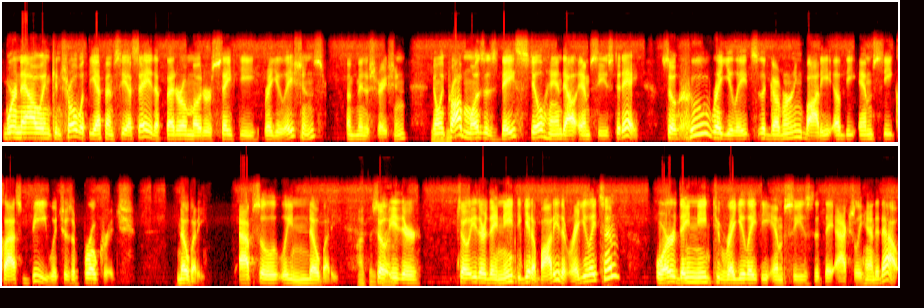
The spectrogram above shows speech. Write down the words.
we're now in control with the FMCSA, the Federal Motor Safety Regulations Administration. The only problem was is they still hand out MCs today. So who regulates the governing body of the MC Class B, which is a brokerage? Nobody. Absolutely nobody. So that- either so either they need to get a body that regulates them or they need to regulate the MCs that they actually handed out.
